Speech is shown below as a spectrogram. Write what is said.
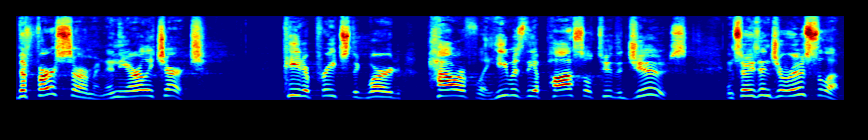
The first sermon in the early church. Peter preached the word powerfully. He was the apostle to the Jews. And so he's in Jerusalem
